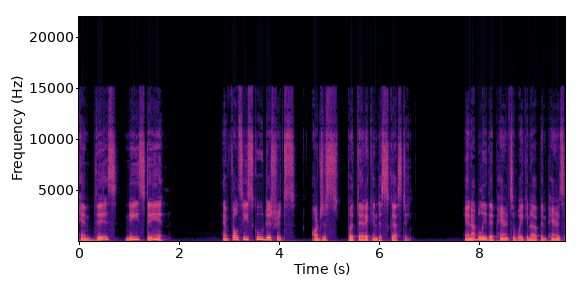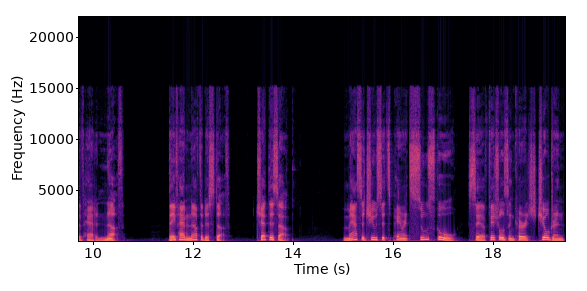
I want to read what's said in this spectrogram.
and this needs to end. And folks, these school districts are just pathetic and disgusting. And I believe that parents are waking up and parents have had enough. They've had enough of this stuff. Check this out. Massachusetts parents sue school, say officials encourage children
